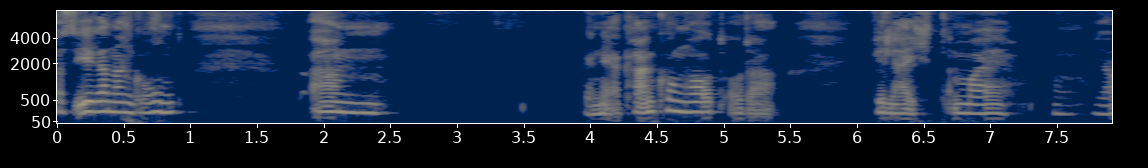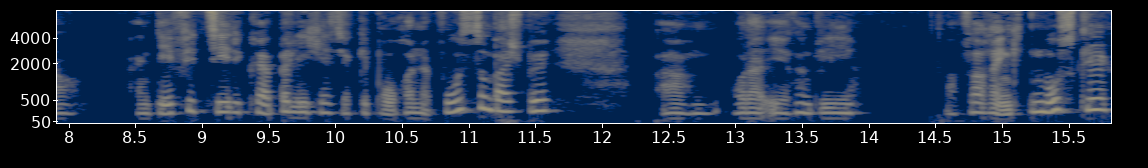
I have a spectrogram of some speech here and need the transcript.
aus irgendeinem Grund ähm, eine Erkrankung hat oder vielleicht einmal ja, ein Defizit, körperliches, ja gebrochener Fuß zum Beispiel ähm, oder irgendwie einen verrenkten Muskel,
